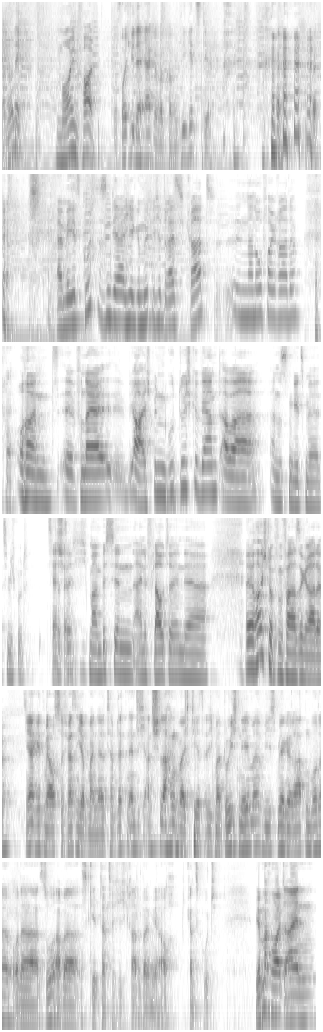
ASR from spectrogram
Hallo Nick. Moin Paul. Bevor ich wieder Ärger bekomme, wie geht's dir? äh, mir geht's gut. Es sind ja hier gemütliche 30 Grad in Hannover gerade. Und äh, von daher, äh, ja, ich bin gut durchgewärmt, aber ansonsten geht's mir ziemlich gut. Sehr Tatsächlich schön. mal ein bisschen eine Flaute in der äh, Heuschnupfenphase gerade. Ja, geht mir auch so. Ich weiß nicht, ob meine Tabletten endlich anschlagen, weil ich die jetzt endlich mal durchnehme, wie es mir geraten wurde oder so, aber es geht tatsächlich gerade bei mir auch ganz gut. Wir machen heute ein,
